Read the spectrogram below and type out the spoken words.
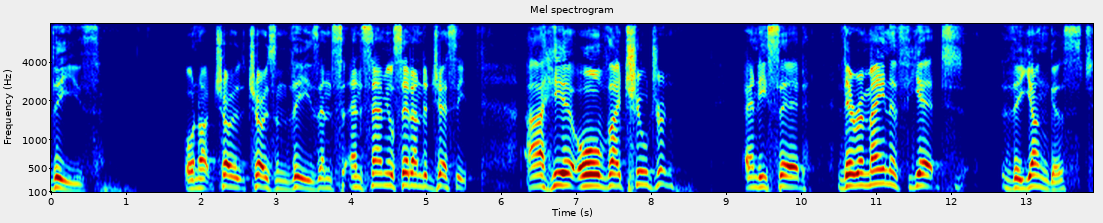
these or not cho- chosen these. And, and Samuel said unto Jesse, Are here all thy children? And he said, There remaineth yet the youngest,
